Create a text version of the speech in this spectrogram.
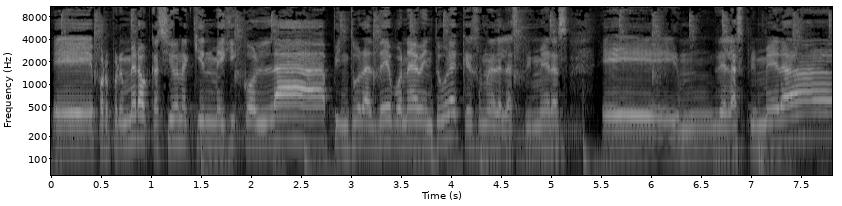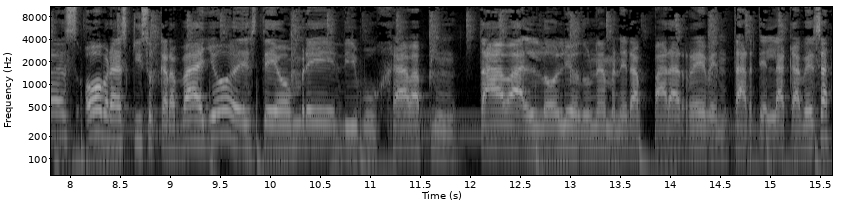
eh, por primera ocasión aquí en México la pintura de Bonaventura, que es una de las primeras eh, de las primeras obras que hizo Caravaggio. Este hombre dibujaba, pintaba al óleo de una manera para reventarte la cabeza.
